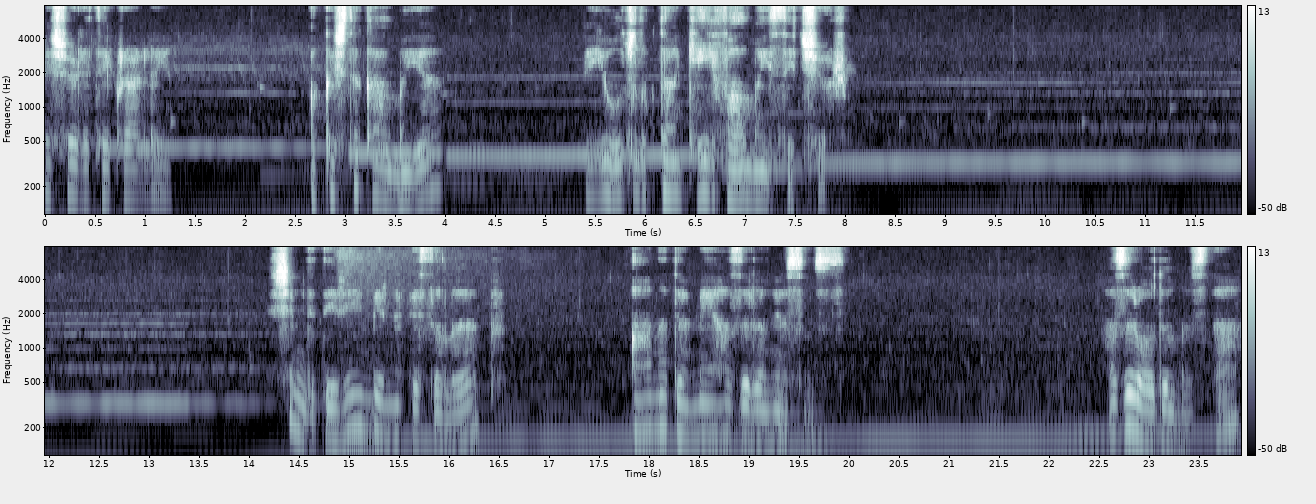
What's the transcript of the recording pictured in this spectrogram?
Ve şöyle tekrarlayın. Akışta kalmayı ve yolculuktan keyif almayı seçiyorum. Şimdi derin bir nefes alıp ana dönmeye hazırlanıyorsunuz. Hazır olduğunuzda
